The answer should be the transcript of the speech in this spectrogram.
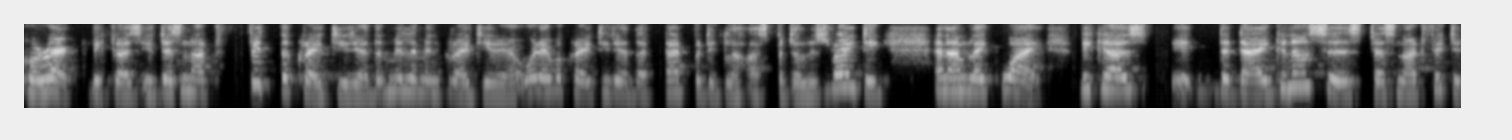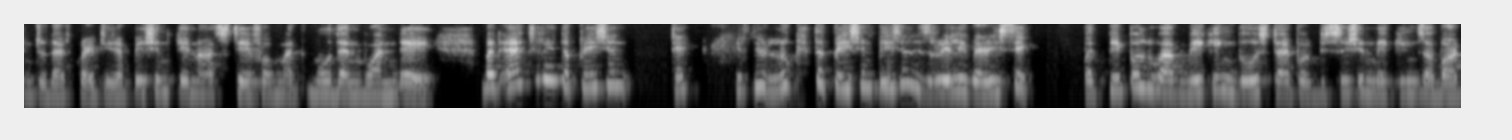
correct because it does not fit the criteria, the Milliman criteria, whatever criteria that that particular hospital is writing. And I'm like, why? Because it, the diagnosis does not fit into that criteria. Patient cannot stay for more than one day. But actually the patient, if you look at the patient, patient is really very sick. But people who are making those type of decision makings about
